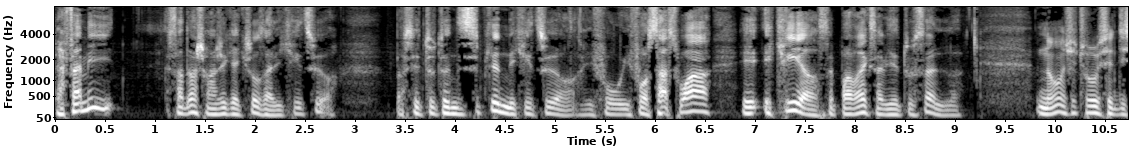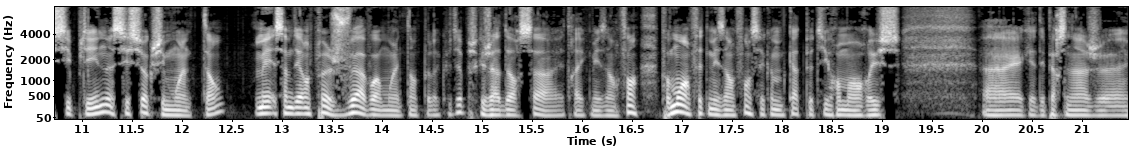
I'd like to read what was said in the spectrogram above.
La famille, ça doit changer quelque chose à l'écriture. Parce que c'est toute une discipline d'écriture. Il faut, il faut s'asseoir et écrire. C'est pas vrai que ça vient tout seul. Non, j'ai toujours eu cette discipline. C'est sûr que j'ai moins de temps. Mais ça me dérange pas, je veux avoir moins de temps pour l'écriture parce que j'adore ça, être avec mes enfants. Pour moi, en fait, mes enfants, c'est comme quatre petits romans russes avec des personnages euh,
